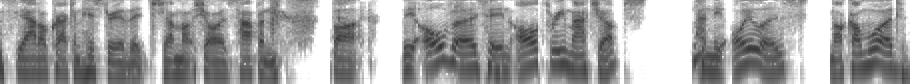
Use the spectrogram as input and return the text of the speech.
Seattle Kraken history that I'm not sure has happened, but the over is hitting all three matchups, Hmm. and the Oilers, knock on wood,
